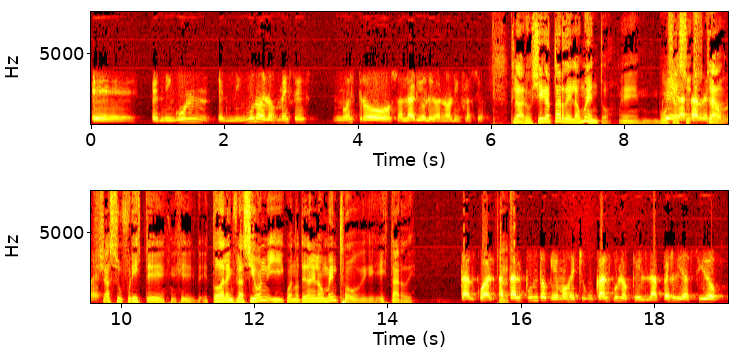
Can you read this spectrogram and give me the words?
eh, en ningún en ninguno de los meses nuestro salario le ganó a la inflación. Claro, llega tarde el aumento. Eh, vos llega ya, tarde claro, el aumento. ya sufriste eh, toda la inflación y cuando te dan el aumento eh, es tarde. Tal cual, Claro. a tal punto que hemos hecho un cálculo que la pérdida ha sido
